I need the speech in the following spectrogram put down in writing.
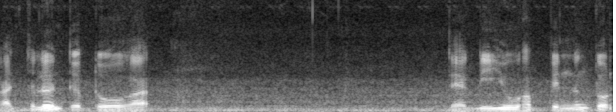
การเจริญเติบโตก็แตกดีอยู่ครับเป็นเรื่องต้น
